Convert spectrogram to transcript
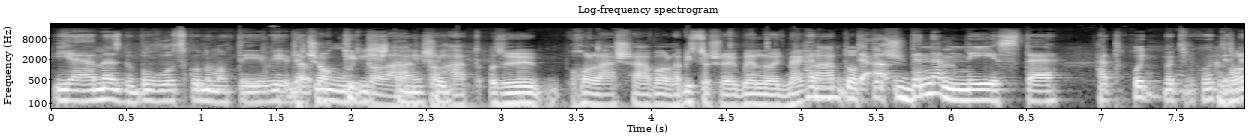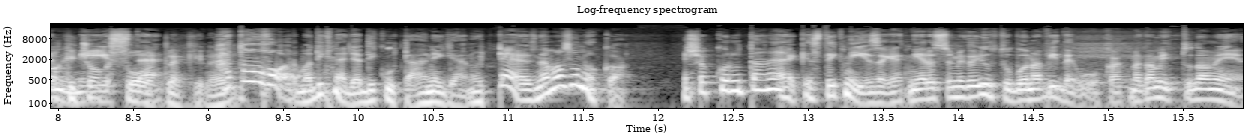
jelmezbe bogóckodom a tévébe. De csak kitalálta, és hogy... hát az ő hallásával, ha biztos vagyok benne, hogy meglátott. Hát, de, és... de, nem nézte. Hát hogy, hogy, hogy hát valaki csak nézte. szólt neki, nem? Hát a harmadik, negyedik után, igen, hogy te ez nem az unoka? És akkor utána elkezdték nézegetni először még a Youtube-on a videókat, meg amit tudom én.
